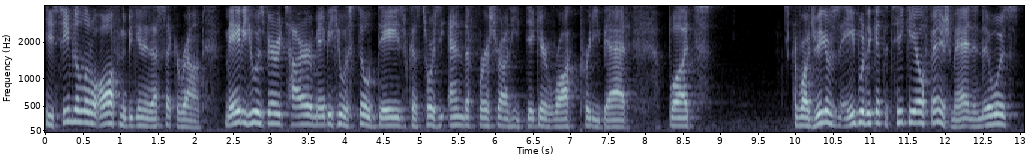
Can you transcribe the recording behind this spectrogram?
he seemed a little off in the beginning of that second round. Maybe he was very tired. Maybe he was still dazed because towards the end of the first round he did get rocked pretty bad. But Rodrigues was able to get the TKO finish, man, and it was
